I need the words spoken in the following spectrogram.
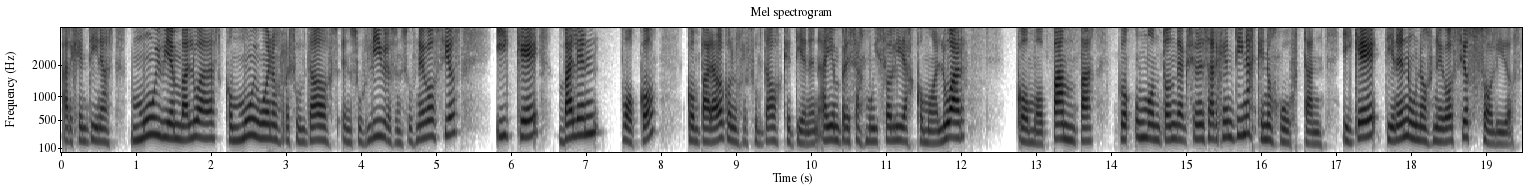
argentinas muy bien valuadas, con muy buenos resultados en sus libros, en sus negocios, y que valen poco comparado con los resultados que tienen. Hay empresas muy sólidas como Aluar, como Pampa, con un montón de acciones argentinas que nos gustan y que tienen unos negocios sólidos.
